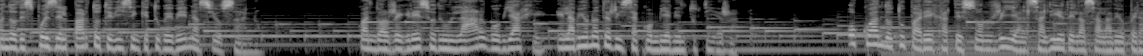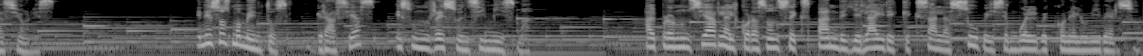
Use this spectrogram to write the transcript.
cuando después del parto te dicen que tu bebé nació sano, cuando al regreso de un largo viaje el avión aterriza con bien en tu tierra, o cuando tu pareja te sonríe al salir de la sala de operaciones. En esos momentos, gracias es un rezo en sí misma. Al pronunciarla el corazón se expande y el aire que exhala sube y se envuelve con el universo.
